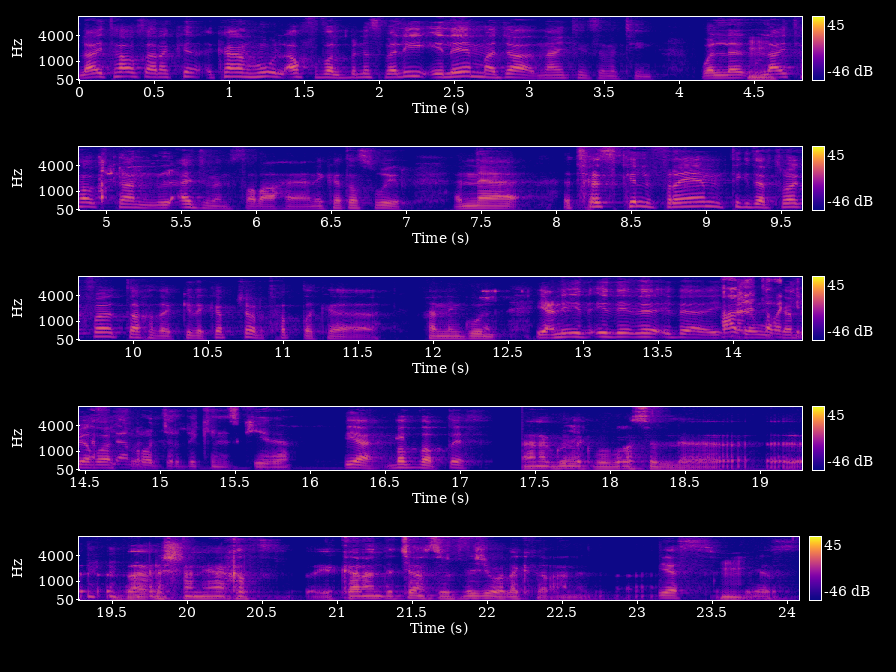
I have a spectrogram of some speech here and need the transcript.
لايت هاوس أنا ك- كان هو الأفضل بالنسبة لي إلين ما جاء 1917 ولا. لايت هاوس كان الأجمل صراحة يعني كتصوير. إنه تحس كل frame تقدر توقفه تاخذه كذا capture تحطه ك خلينا نقول. يعني إذا إذا إذا إذا هذا ترى كل أفلام. روجر ديكنز كذا. يا بالضبط. yes أنا أقول لك أبو باسل عشان ياخذ كان عنده chance في ال visual أكثر عن ال- يس. يس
